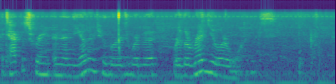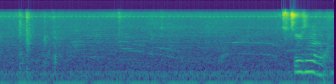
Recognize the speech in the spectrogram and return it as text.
I tapped the screen and then the other two words were the were the regular ones. Here's another one.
